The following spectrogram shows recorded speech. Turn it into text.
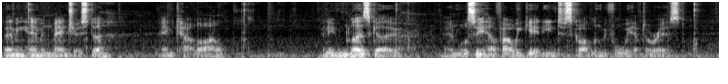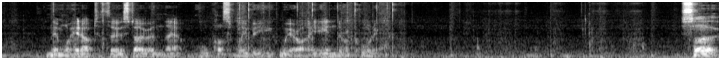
Birmingham and Manchester and Carlisle and even Glasgow. And we'll see how far we get into Scotland before we have to rest. And then we'll head up to Thurso, and that will possibly be where I end the recording. So,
